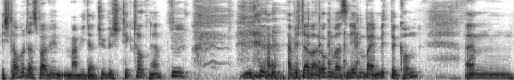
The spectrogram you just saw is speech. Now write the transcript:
ich glaube, das war wie, mal wieder typisch TikTok, ne? habe ich da mal irgendwas nebenbei mitbekommen. Ähm,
